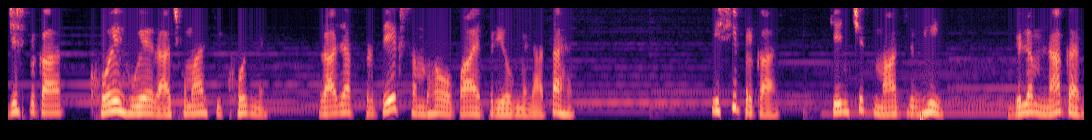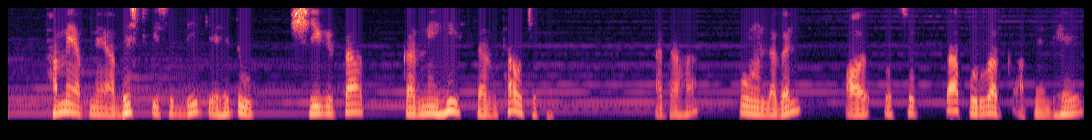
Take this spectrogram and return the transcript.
जिस प्रकार खोए हुए राजकुमार की खोज में राजा प्रत्येक संभव उपाय प्रयोग में लाता है, इसी प्रकार किंचित मात्र भी विलंब ना कर, हमें अपने अभिष्ट की सिद्धि के हेतु शीघ्रता करनी ही सर्वथा उचित है। अतः पूर्ण लगन और उत्सुकता पूर्वक अपने ध्येय,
